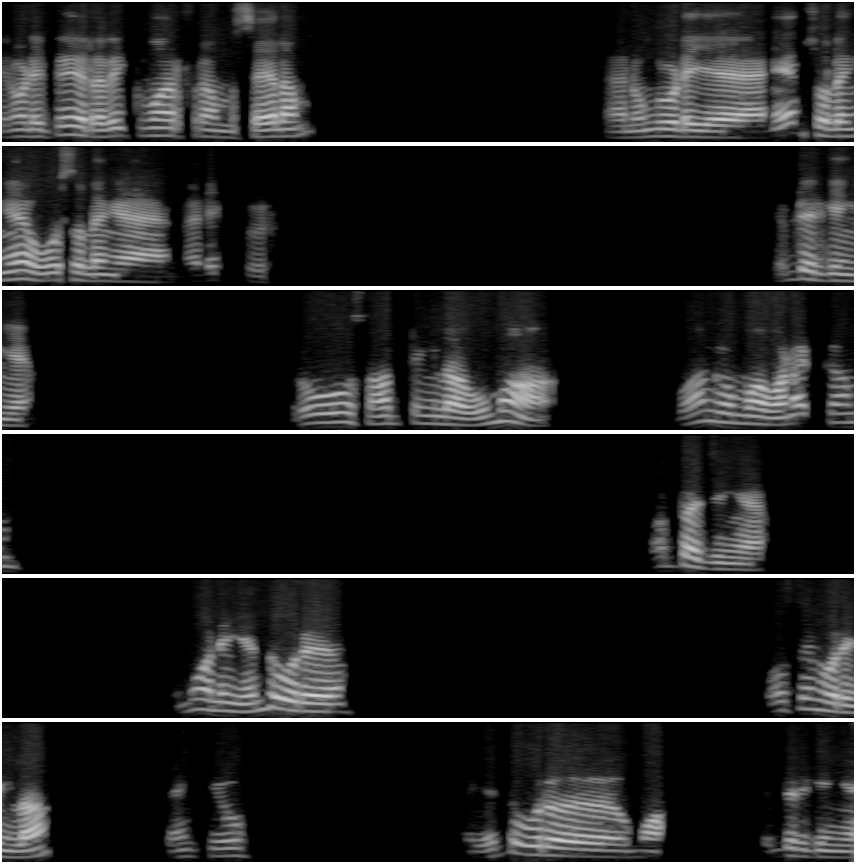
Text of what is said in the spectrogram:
என்னுடைய பேர் ரவிக்குமார் ஃப்ரம் சேலம். அண்ட் உங்களுடைய நேம் சொல்லுங்க, ஊர் சொல்லுங்க. நடிப்பு. எப்படி இருக்கீங்க? ப்ரோ சாப்பிட்டீங்களா? உமா. வாங்க உமா வணக்கம். சாப்பிட்டாச்சிங்க உமா நீங்க எந்த ஊரு? ஃபர்ஸ்ட் டைம் வரீங்களா? Thank you. எந்த ஊர் உமா? எப்படி இருக்கீங்க?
